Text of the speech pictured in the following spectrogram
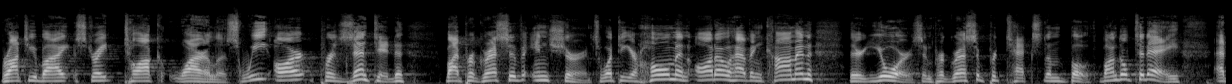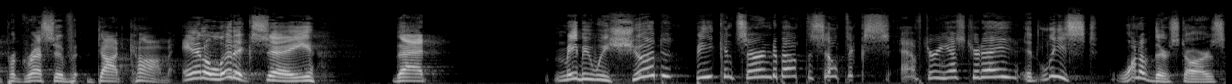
brought to you by Straight Talk Wireless. We are presented by Progressive Insurance. What do your home and auto have in common? They're yours, and Progressive protects them both. Bundle today at progressive.com. Analytics say that maybe we should be concerned about the Celtics after yesterday? At least one of their stars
